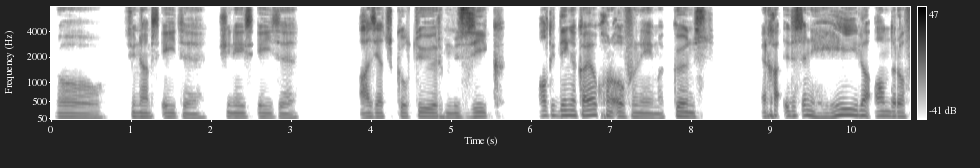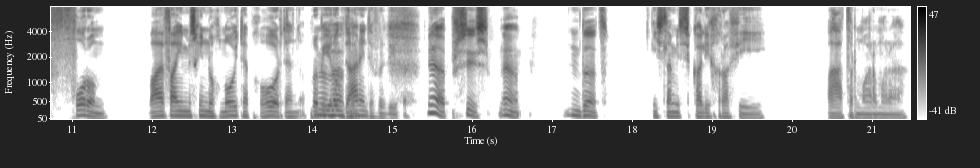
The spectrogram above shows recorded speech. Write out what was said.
Bro, Surinaams eten, Chinees eten, Aziatische cultuur, muziek. Al die dingen kan je ook gewoon overnemen. Kunst. Er gaat, het is een hele andere vorm waarvan je misschien nog nooit hebt gehoord. En probeer ook ja. daarin te verdiepen. ja precies. Ja, dat. Islamische kalligrafie, watermarmeren,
